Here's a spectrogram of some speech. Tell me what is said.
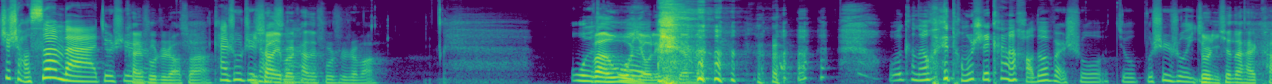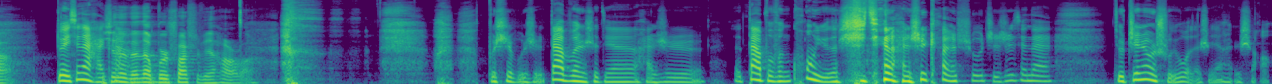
至少算吧，就是看书至少算。看书至少你上一本看的书是什么？我万物有灵天美，我可能会 同时看好多本书，就不是说一就是你现在还看？对现在还看。现在难道不是？刷视频号吗？不是不是，大部分时间还是呃大部分空余的时间 还是看书，只是现在就真正属于我的时间很少，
